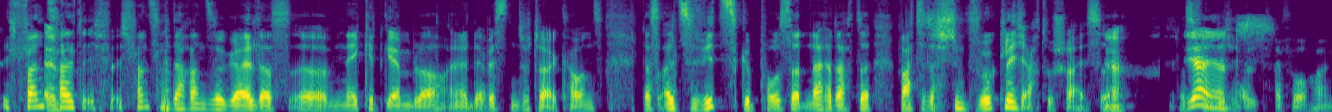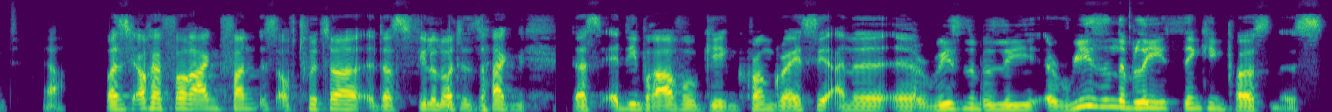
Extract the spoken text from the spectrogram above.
Ich fand's Ähm, halt, ich, ich fand's halt daran so geil, dass äh, Naked Gambler, einer der besten Twitter-Accounts, das als Witz gepostet hat und nachher dachte, warte, das stimmt wirklich? Ach du Scheiße. Ja. Das Ja, fand ja, ich halt hervorragend. Ja. Was ich auch hervorragend fand, ist auf Twitter, dass viele Leute sagen, dass Eddie Bravo gegen Cron Gracie eine äh, reasonably, reasonably thinking person ist.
